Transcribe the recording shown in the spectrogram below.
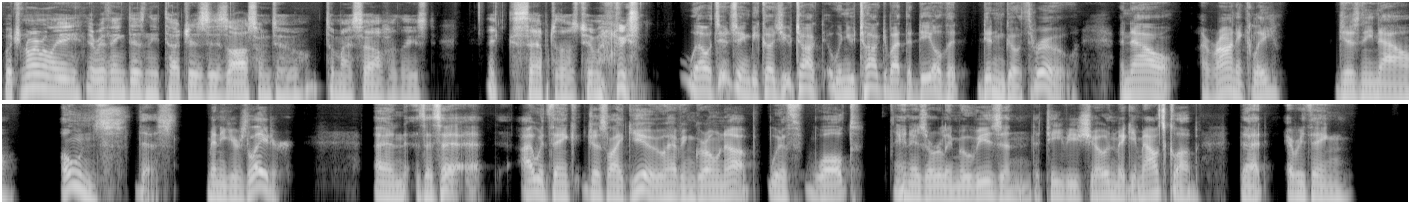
which normally everything Disney touches is awesome to to myself at least, except those two movies. Well, it's interesting because you talked when you talked about the deal that didn't go through, and now, ironically, Disney now owns this many years later. And as I said, I would think just like you, having grown up with Walt and his early movies and the TV show and Mickey Mouse Club, that everything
